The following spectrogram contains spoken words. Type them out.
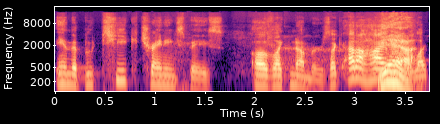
in the boutique training space of like numbers, like at a high yeah. level, like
